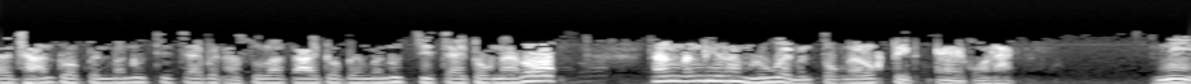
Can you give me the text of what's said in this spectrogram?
รัจฉานตัวเป็นมนุษย์จิตใจเป็นอสุรกายตัวเป็นมนุษย์จิตใจตกนรก ทั้งนั้นที่ร่ำรวยมันตกนรกติดแอร์ก็ได้นี่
